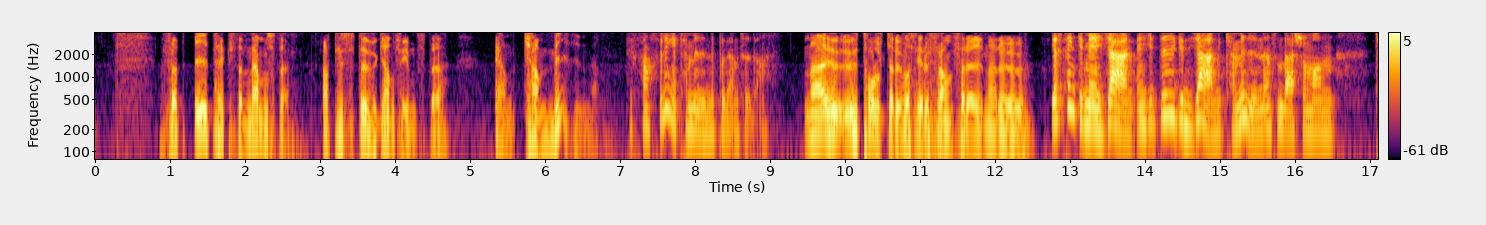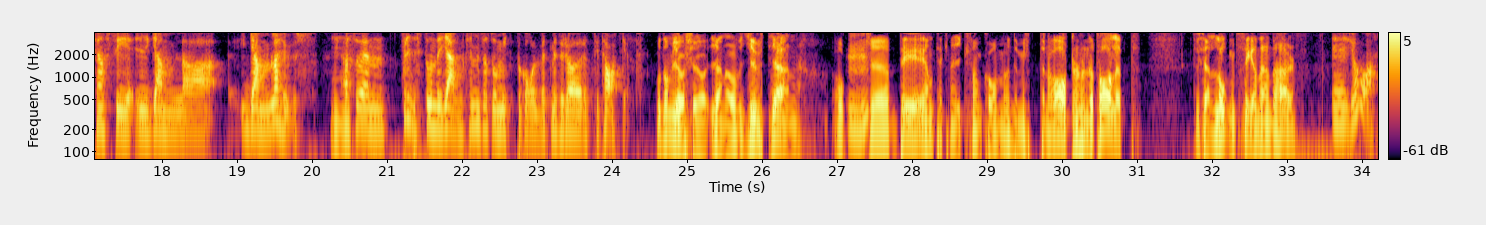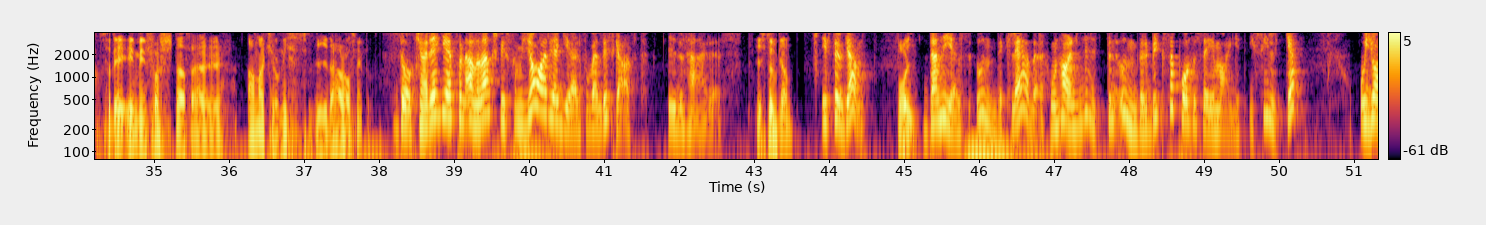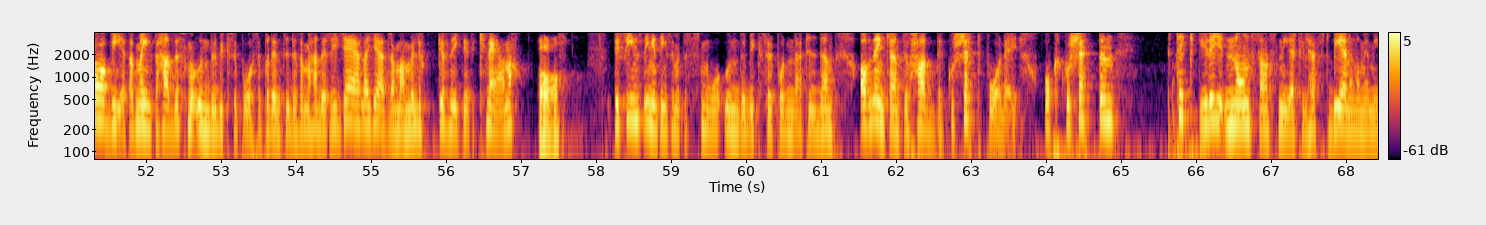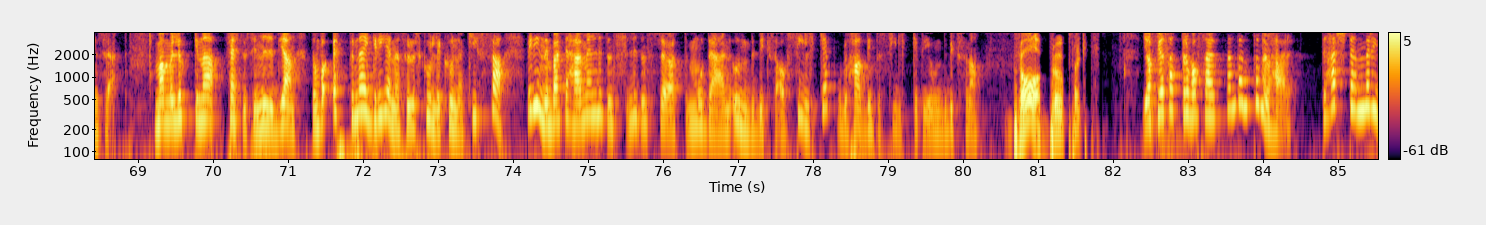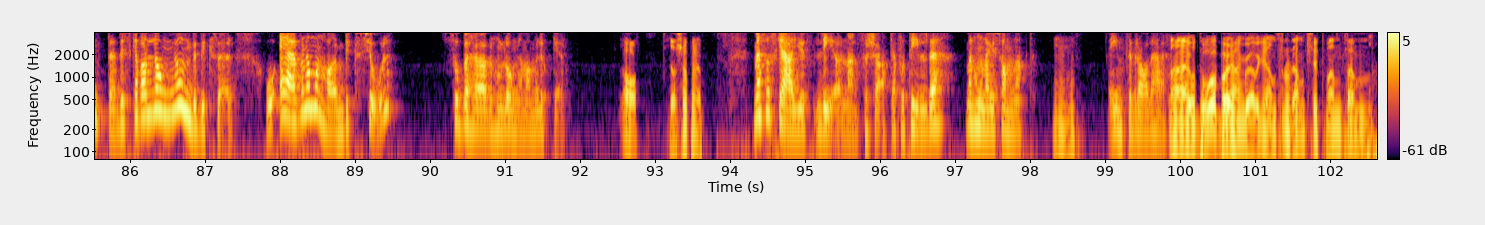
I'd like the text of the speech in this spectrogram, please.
För att i texten nämns det att i stugan finns det en kamin. Det fanns väl inga kaminer på den tiden? Nej, hur, hur, tolkar du? Vad ser du framför dig när du... Jag tänker mig en järn, en gedigen järnkamin. En sån där som man kan se i gamla, i gamla hus. Mm. Alltså en fristående järnkamin som står mitt på golvet med ett rör upp till taket. Och de görs ju gärna av gjutjärn. Och mm. Eh, det är en teknik som kom under mitten av 1800-talet. Det vill säga långt senare än det här. Eh, ja. Så det är min första så här, anakronism i det här avsnittet. Då kan jag reagera på en annan anakronism som jag reagerade på väldigt skarpt. I den här... I stugan? I stugan. Oj. Daniels underkläder. Hon har en liten underbyxa på sig säger Margit i silke. Och jag vet att man inte hade små underbyxor på sig på den tiden för man hade rejäla jädra mamelucker som gick ner till knäna. Ja. Det finns ingenting som heter små underbyxor på den där tiden. Av den enkla att du hade korsett på dig. Och korsetten täckte ju dig någonstans ner till höftbenen om jag minns rätt. Mameluckerna fästes i midjan. De var öppna i grenen så du skulle kunna kissa. Det innebär att det här med en liten, liten söt modern underbyxa av silke. Och du hade inte silket i underbyxorna. Bra, bra upptäckt. Ja, för jag satt där och var så här, men vänta nu här. Det här stämmer inte. Det ska vara långa underbyxor. Och även om hon har en byxkjol så behöver hon långa mamelucker. Ja, jag köper det. Men så ska ju Leonard försöka få till det. Men hon har ju somnat. Mm. Det är inte bra det här. Nej, och då börjar han gå över gränsen ordentligt men sen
